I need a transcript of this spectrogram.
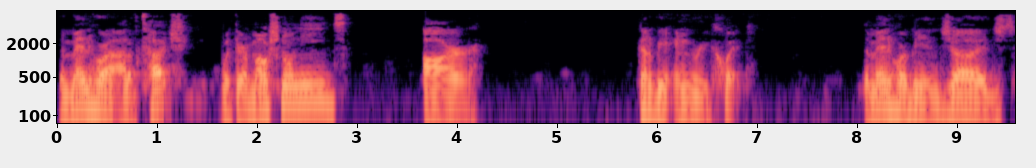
the men who are out of touch with their emotional needs are going to be angry quick. The men who are being judged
